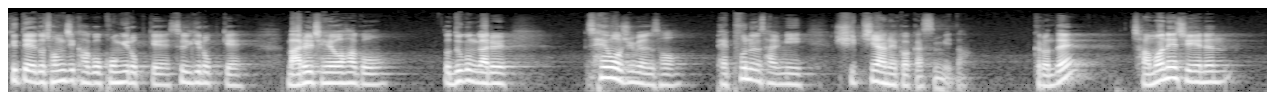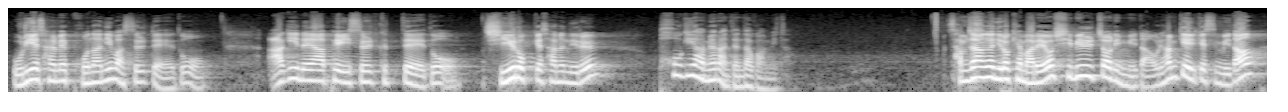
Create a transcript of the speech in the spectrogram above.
그때에도 정직하고 공의롭게, 슬기롭게 말을 제어하고 또 누군가를 세워주면서 베푸는 삶이 쉽지 않을 것 같습니다. 그런데 잠언의 지혜는 우리의 삶에 고난이 왔을 때에도 악이 내 앞에 있을 그때에도 지혜롭게 사는 일을 포기하면 안 된다고 합니다. 3장은 이렇게 말해요. 11절입니다. 우리 함께 읽겠습니다.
